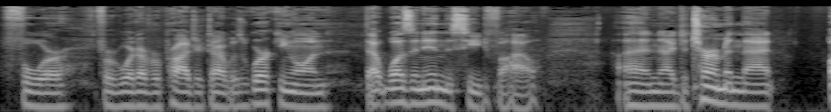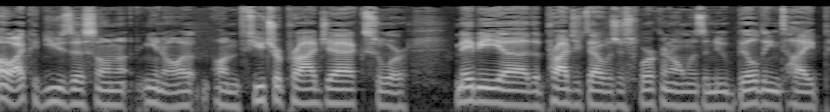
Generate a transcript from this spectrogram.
for for whatever project I was working on that wasn't in the seed file, and I determined that oh I could use this on you know on future projects or maybe uh, the project I was just working on was a new building type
